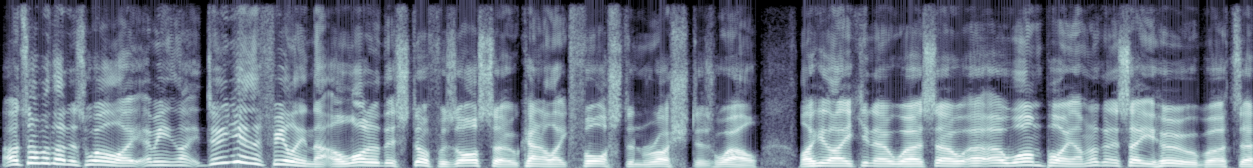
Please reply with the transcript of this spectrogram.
On top of that as well, like, I mean, like, do you get the feeling that a lot of this stuff was also kind of like forced and rushed as well? Like, like you know, uh, so uh, at one point, I'm not going to say who, but uh,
